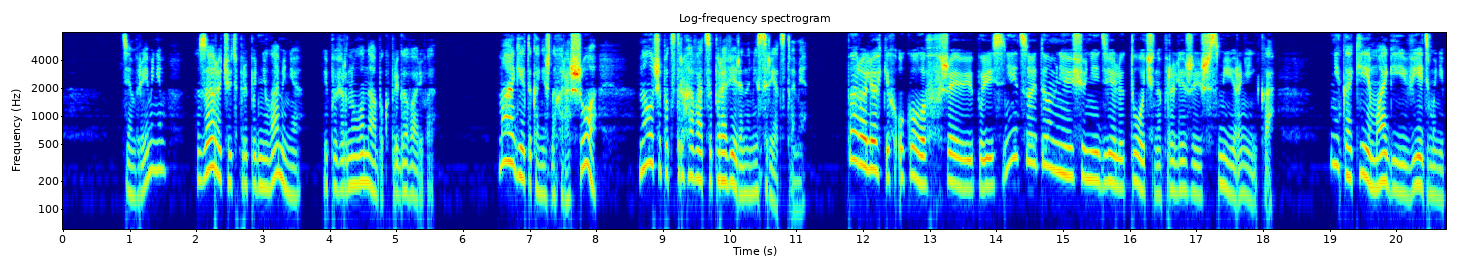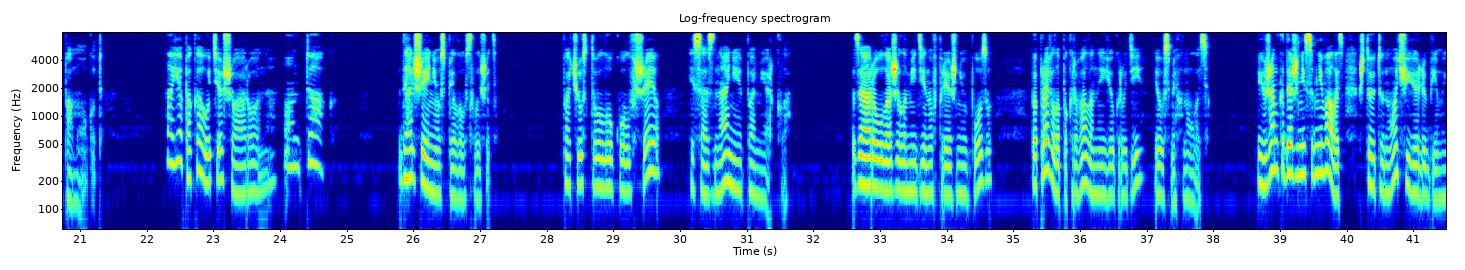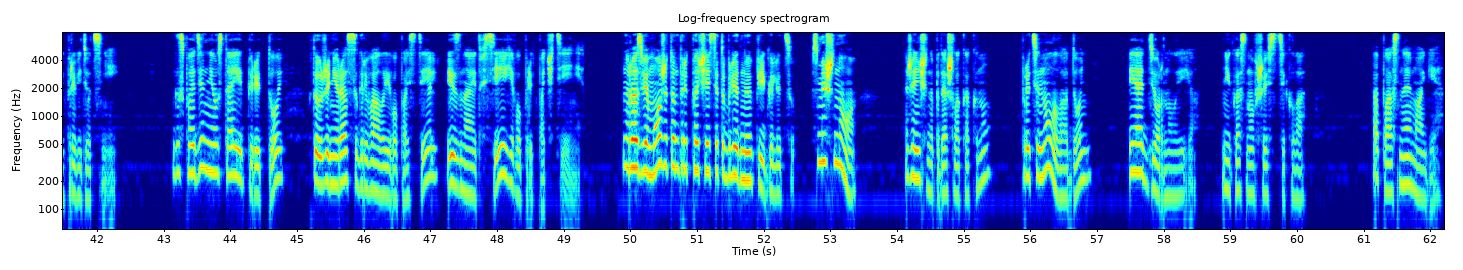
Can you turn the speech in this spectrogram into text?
Тем временем Зара чуть приподняла меня и повернула на бок, приговаривая. «Магия — это, конечно, хорошо, но лучше подстраховаться проверенными средствами. Пара легких уколов в шею и поясницу, и ты у меня еще неделю точно пролежишь смирненько. Никакие магии ведьмы не помогут. А я пока утешу Арона. Он так... Дальше я не успела услышать. Почувствовала укол в шею, и сознание померкло. Зара уложила Медину в прежнюю позу, поправила покрывало на ее груди и усмехнулась. Южанка даже не сомневалась, что эту ночь ее любимый проведет с ней. Господин не устоит перед той, кто уже не раз согревала его постель и знает все его предпочтения. Но разве может он предпочесть эту бледную пигалицу? Смешно. Женщина подошла к окну, протянула ладонь и отдернула ее, не коснувшись стекла. Опасная магия.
